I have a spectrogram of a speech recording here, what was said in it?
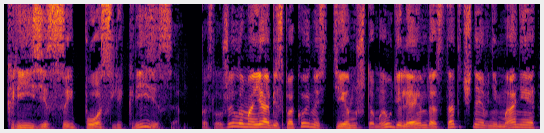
«Кризисы после кризиса» послужила моя обеспокоенность тем, что мы уделяем достаточное внимание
